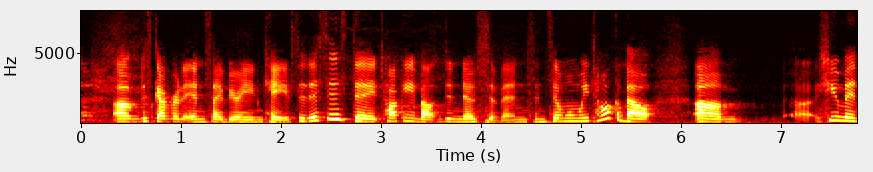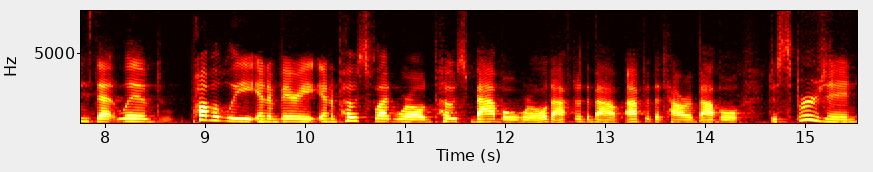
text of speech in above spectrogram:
um, discovered in Siberian cave. So this is the talking about Denisovans. And so when we talk about um, uh, humans that lived probably in a very in a post-flood world, post-Babel world, after the Bab- after the Tower of Babel dispersion,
